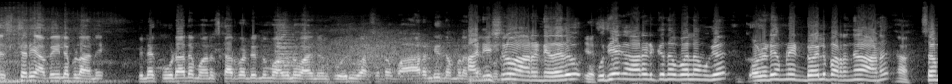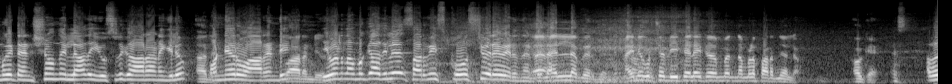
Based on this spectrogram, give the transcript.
ഹിസ്റ്ററി അവൈലബിൾ ആണ്. പിന്നെ കൂടാതെ മാനസ് കാർബണിൽ നിന്നും വാങ്ങുന്ന വാഹനങ്ങൾക്ക് ഒരു വർഷത്തെ വാറണ്ടി നമ്മൾ അഡീഷണൽ വാറണ്ടി അതായത് പുതിയ കാർ എടുക്കുന്ന പോലെ നമുക്ക് ഓൾറെഡി നമ്മൾ ഇൻഡോയിൽ പറഞ്ഞതാണ്. സോ നമുക്ക് ടെൻഷൻ ഒന്നും ഇല്ലാതെ യൂസ്ഡ് കാർ ആണെങ്കിലും വൺ ഇയർ വാറണ്ടി ഈവൺ നമുക്ക് അതിൽ സർവീസ് കോസ്റ്റ് വരെ വരുന്നുണ്ട്. എല്ലാം വരുന്നുണ്ട്. അതിനെ കുറിച്ച് ഡീറ്റെയിൽ ആയിട്ട് നമ്മൾ പറഞ്ഞല്ലോ. ഓക്കെ. അപ്പൊ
